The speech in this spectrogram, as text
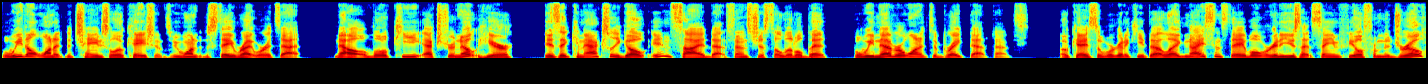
but we don't want it to change locations. We want it to stay right where it's at. Now, a little key extra note here is it can actually go inside that fence just a little bit, but we never want it to break that fence. Okay, so we're going to keep that leg nice and stable. We're going to use that same feel from the drill,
